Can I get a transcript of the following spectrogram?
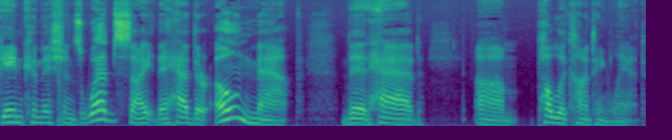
Game Commission's website, they had their own map that had um, public hunting land.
